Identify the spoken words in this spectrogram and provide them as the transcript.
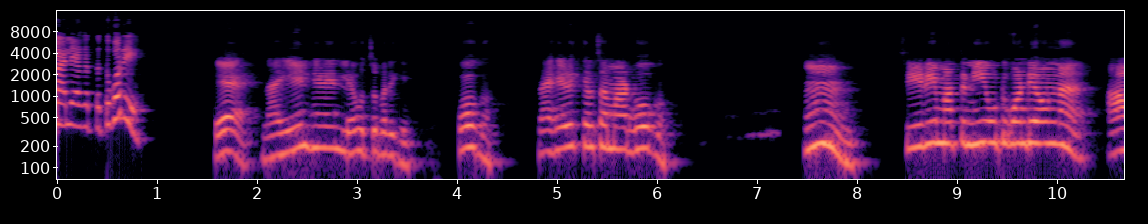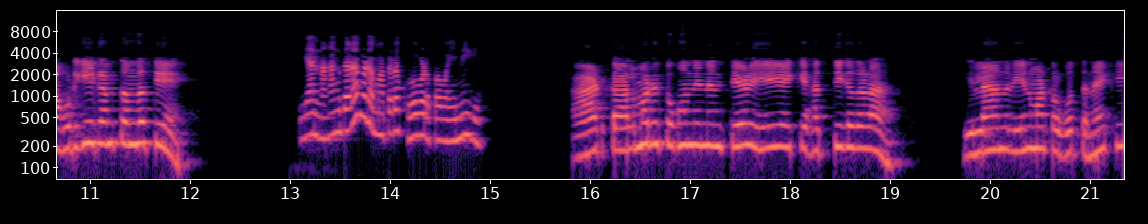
ಖಾಲಿ ಆಗತ್ತೆ ತಗೋರಿ. ಏ ನಾ ಏನ್ ಹೇಳೇನ್ಲಿ ಉತ್ಸಬರಿಗೆ ಹೋಗು. ನಾ ಹೇಳಿದ ಕೆಲಸ ಮಾಡಿ ಹೋಗು. ಹ್ಮ್ ಸೀರೆ ಮತ್ತೆ ನೀ ಉಟ್ಕೊಂಡಿ ಅವನ್ನ ಆ ಹುಡುಗಿಗಂತಂದತಿ ಏನ್ ಹಂಗ ದಡ ಬಡ ಮಾತಾಡಕ್ ಹೋಗ್ಬೇಡಪ್ಪ ವೈನಿಗೆ ಆಟ್ ಕಾಲ್ಮರಿ ತಗೊಂಡಿನ ಅಂತೇಳಿ ಆಕಿ ಹತ್ತಿಗದಳ ಇಲ್ಲ ಅಂದ್ರೆ ಏನ್ ಮಾಡ್ತಾಳ ಗೊತ್ತನ ಆಕಿ?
